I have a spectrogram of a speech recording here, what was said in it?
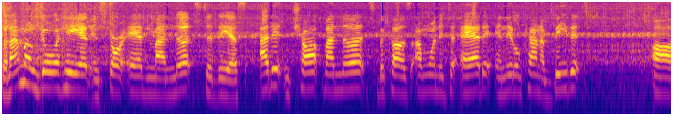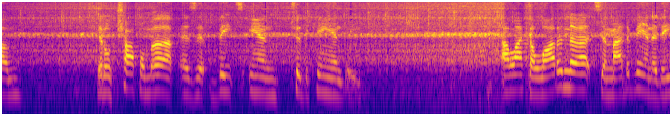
But I'm going to go ahead and start adding my nuts to this. I didn't chop my nuts because I wanted to add it and it'll kind of beat it. Um, it'll chop them up as it beats into the candy. I like a lot of nuts in my divinity.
